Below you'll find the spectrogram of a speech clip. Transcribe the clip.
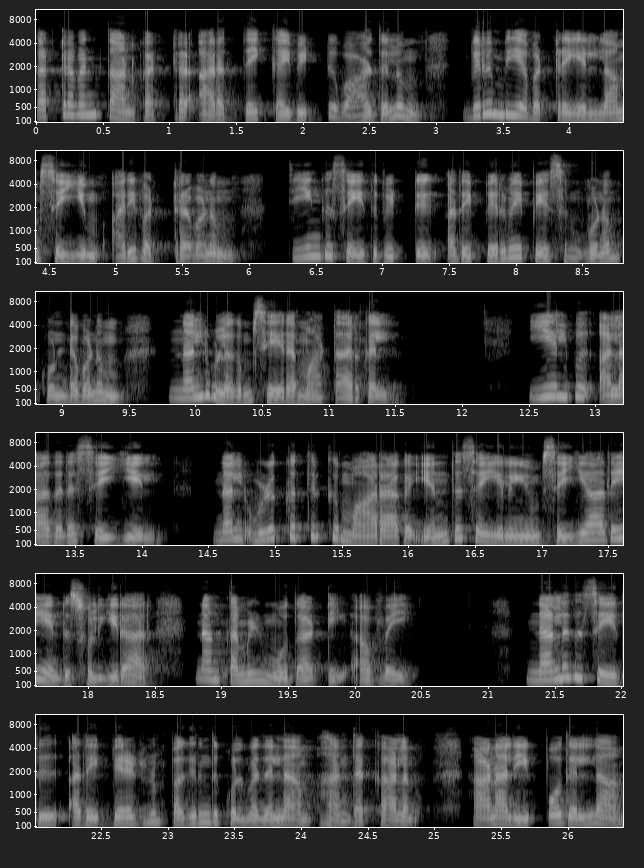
கற்றவன் தான் கற்ற அறத்தை கைவிட்டு வாழ்தலும் விரும்பியவற்றையெல்லாம் செய்யும் அறிவற்றவனும் தீங்கு செய்துவிட்டு அதை பெருமை பேசும் குணம் கொண்டவனும் நல்லுலகம் சேர மாட்டார்கள் இயல்பு அலாதன செய்யேல். நல் ஒழுக்கத்திற்கு மாறாக எந்த செயலையும் செய்யாதே என்று சொல்கிறார் நம் தமிழ் மூதாட்டி அவ்வை. நல்லது செய்து அதை பிறரிடம் பகிர்ந்து கொள்வதெல்லாம் அந்த காலம். ஆனால் இப்போதெல்லாம்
